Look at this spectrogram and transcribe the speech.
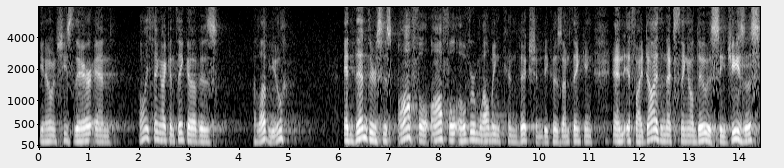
You know, and she's there, and the only thing I can think of is, I love you. And then there's this awful, awful, overwhelming conviction because I'm thinking, and if I die, the next thing I'll do is see Jesus.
